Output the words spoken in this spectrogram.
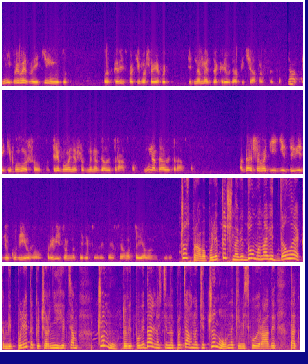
Мені привезли і кинули тут. То скажіть спасибо, що я хоч під намет закрив да опечатав все це. У нас тільки було, що требування, щоб ми надали транспорт. Ми надали транспорт. А далі водій їздив, їздив, куди його? Привіз він на територію, воно стояло на тілі. Що справа політична відома навіть далеким від політики чернігівцям. Чому до відповідальності не притягнуті чиновники міської ради? Так,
